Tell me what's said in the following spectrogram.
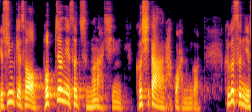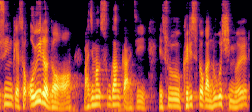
예수님께서 법정에서 증언하신 것이다라고 하는 것. 그것은 예수님께서 오히려 더 마지막 순간까지 예수 그리스도가 누구심을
